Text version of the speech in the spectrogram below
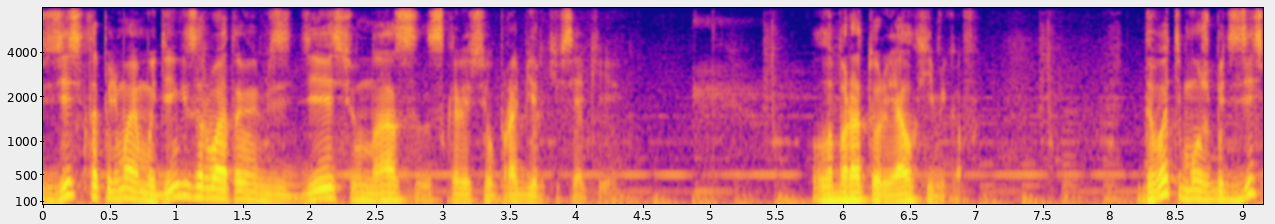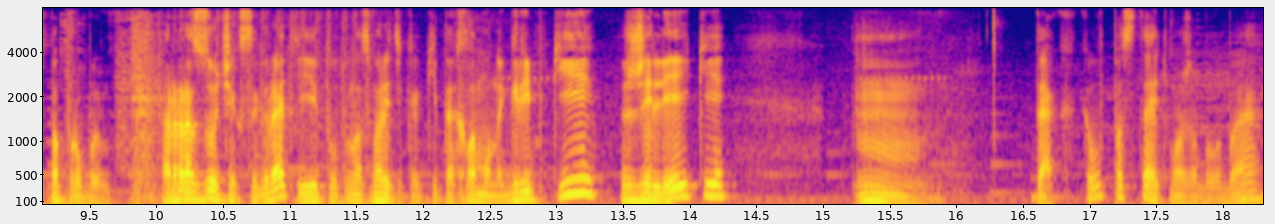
Здесь, я так понимаю, мы деньги зарабатываем. Здесь у нас, скорее всего, пробирки всякие. Лаборатория алхимиков. Давайте, может быть, здесь попробуем разочек сыграть. И тут у нас, смотрите, какие-то хламоны. Грибки, желейки. М -м -м. Так, кого поставить можно было бы, а?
